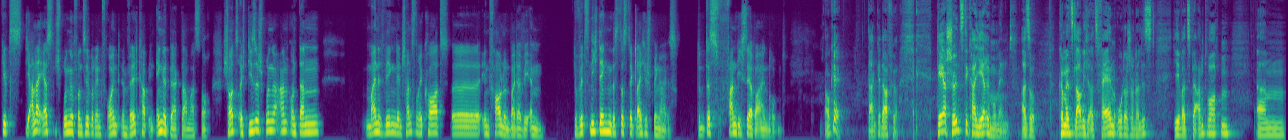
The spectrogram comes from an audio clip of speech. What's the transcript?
gibt's die allerersten Sprünge von Severin Freund im Weltcup in Engelberg damals noch. Schaut euch diese Sprünge an und dann meinetwegen den Schanzenrekord äh, in Faulen bei der WM. Du würdest nicht denken, dass das der gleiche Springer ist. Das fand ich sehr beeindruckend. Okay, danke dafür. Der schönste Karrieremoment. Also können wir jetzt, glaube ich, als Fan oder Journalist jeweils beantworten. Ähm,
